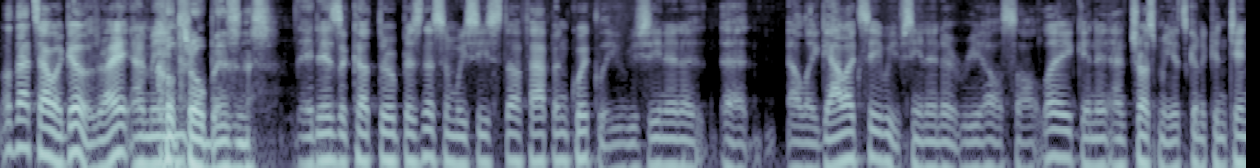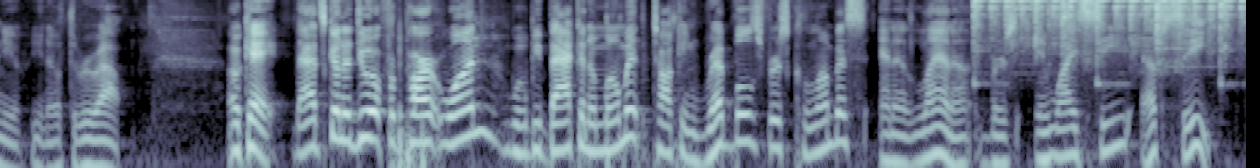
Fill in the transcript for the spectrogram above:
Well, that's how it goes, right? I mean, Cutthroat business. it is a cutthroat business, and we see stuff happen quickly. We've seen it at, at LA Galaxy. We've seen it at Real Salt Lake, and, it, and trust me, it's going to continue. You know, throughout. Okay, that's going to do it for part one. We'll be back in a moment talking Red Bulls versus Columbus and Atlanta versus NYCFC.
